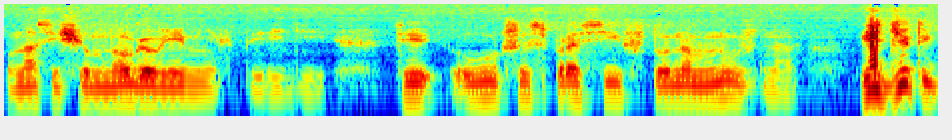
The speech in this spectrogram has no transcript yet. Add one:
«У нас еще много времени впереди. Ты лучше спроси, что нам нужно». «Иди ты!»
